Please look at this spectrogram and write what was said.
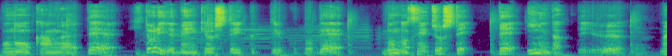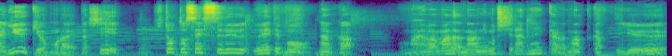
ものを考えて、一人で勉強していくっていうことで、どんどん成長していっていいんだっていうまあ、勇気をもらえたし、うん人と接する上でもなんかお前はまだ何も知らないからなとかっていう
